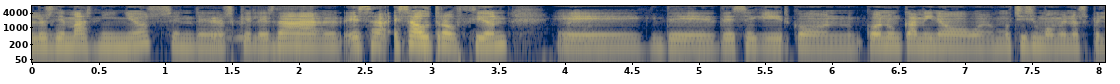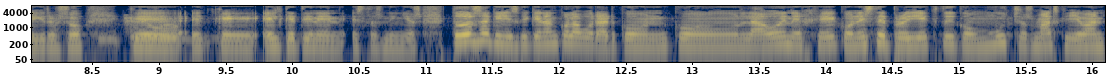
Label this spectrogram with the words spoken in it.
los demás niños, en los que les da esa, esa otra opción eh, de, seguir con, un camino bueno, muchísimo menos peligroso que, el que el que tienen estos niños. Todos aquellos que quieran colaborar con, la ONG, con este proyecto y con muchos más que llevan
